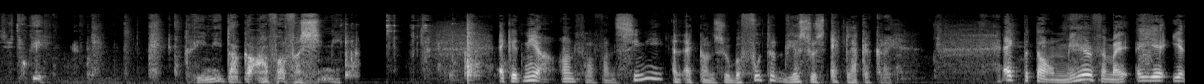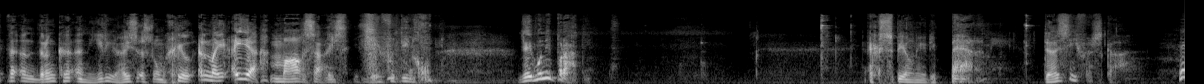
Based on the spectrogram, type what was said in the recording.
Sê Jokie. Kry nie dalk 'n aanval van sien nie. Ek het nie 'n aanval van sien nie en ek kan so bevoeterd wees soos ek lekker kry. Ek betaal meer vir my eie ete en drinke in hierdie huis as om Giel in my eie ma se huis. Jy verdien goed. Jy moenie praat nie. Ek speel nie die perde nie. Dis die verskil.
